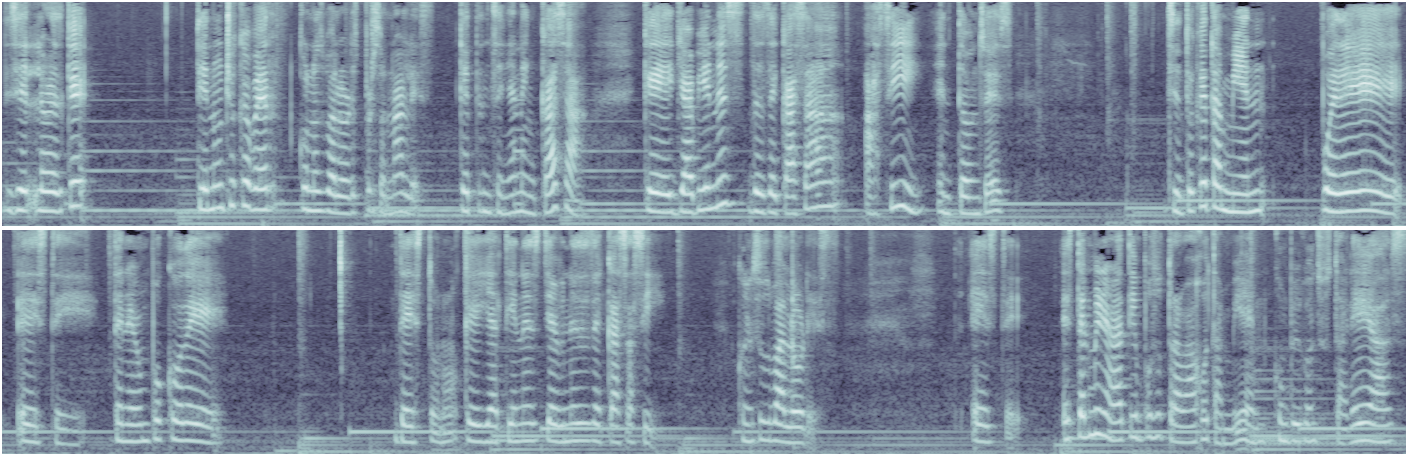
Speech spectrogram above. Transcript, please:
dice, la verdad es que tiene mucho que ver con los valores personales que te enseñan en casa que ya vienes desde casa así. Entonces, siento que también puede este tener un poco de de esto, ¿no? Que ya tienes ya vienes desde casa así, con esos valores. Este, es terminar a tiempo su trabajo también, cumplir con sus tareas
